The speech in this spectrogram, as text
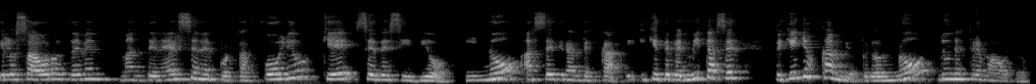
que los ahorros deben mantenerse en el portafolio que se decidió y no hacer grandes cambios y que te permita hacer pequeños cambios, pero no de un extremo a otro,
